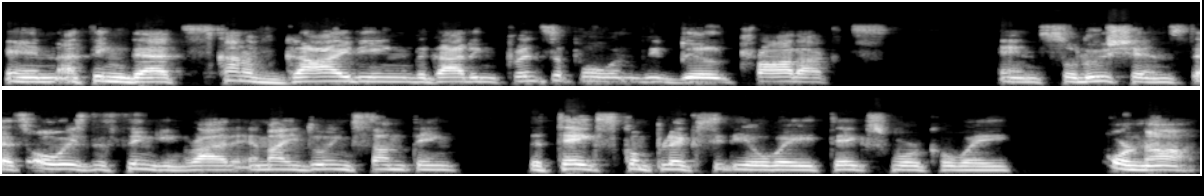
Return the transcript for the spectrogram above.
And I think that's kind of guiding the guiding principle when we build products and solutions. That's always the thinking, right? Am I doing something that takes complexity away, takes work away, or not?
